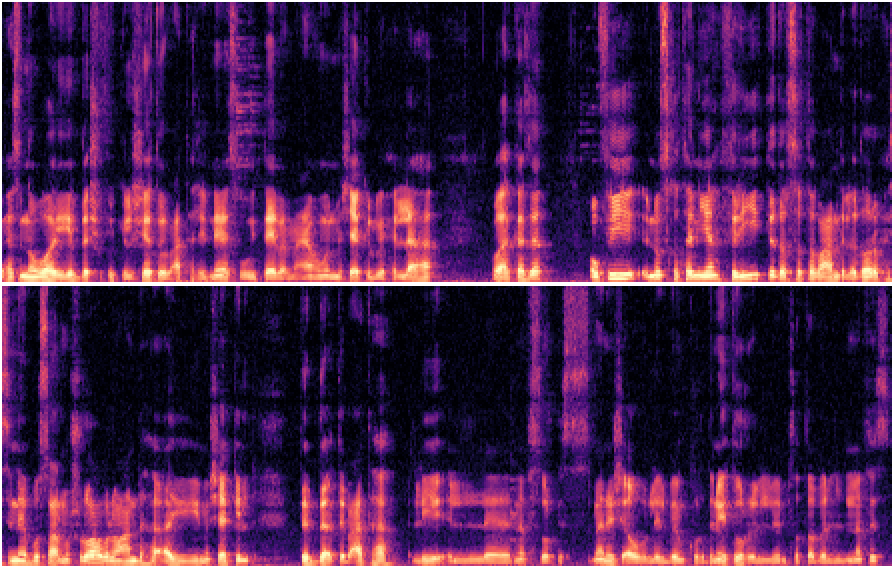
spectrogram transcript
بحيث إن هو يبدأ يشوف ال clashات ويبعتها للناس ويتابع معاهم المشاكل ويحلها وهكذا. وفي نسخة تانية free تقدر تسطبها عند الإدارة بحيث إن هي تبص على المشروع ولو عندها أي مشاكل تبدأ تبعتها ل Navisworks Manage أو لل BIM coordinator اللي مسطب ال Navis.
